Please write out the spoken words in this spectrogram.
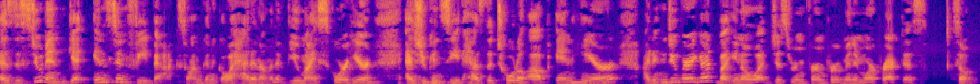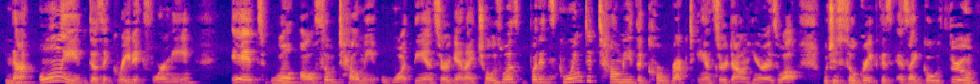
as the student, get instant feedback. So I'm going to go ahead and I'm going to view my score here. As you can see, it has the total up in here. I didn't do very good, but you know what? Just room for improvement and more practice. So not only does it grade it for me, it will also tell me what the answer again I chose was, but it's going to tell me the correct answer down here as well, which is so great because as I go through,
